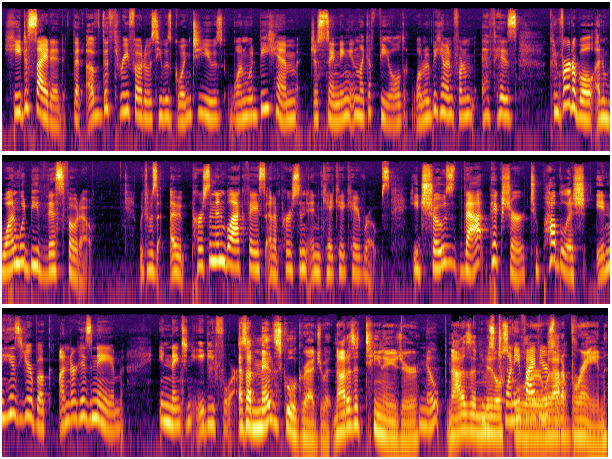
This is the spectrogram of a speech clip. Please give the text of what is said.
he decided that of the three photos he was going to use, one would be him just standing in like a field, one would be him in front of his convertible, and one would be this photo which was a person in blackface and a person in KKK robes. He chose that picture to publish in his yearbook under his name in 1984. As a med school graduate, not as a teenager. Nope. Not as a was middle 25 schooler years without a brain.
